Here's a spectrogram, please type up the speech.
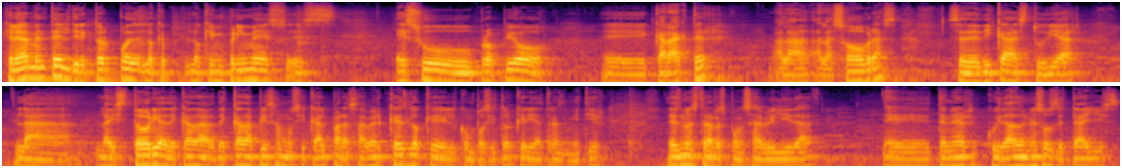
Generalmente el director puede, lo que, lo que imprime es, es, su propio eh, carácter a las obras, se dedica a estudiar la, la historia de cada, de cada pieza musical para saber qué es lo que el compositor quería transmitir. Es nuestra responsabilidad eh, tener cuidado en esos detalles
